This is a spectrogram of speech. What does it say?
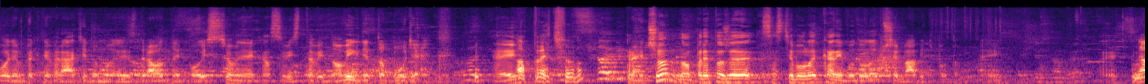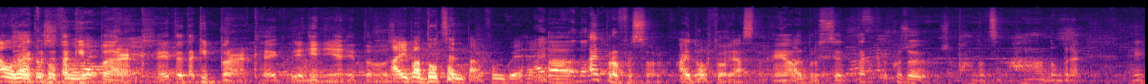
pôjdem pekne vrátiť do mojej zdravotnej poisťovne, nechám si vystaviť nový, kde to bude. Hej. A prečo? Prečo? No pretože sa s tebou lekári budú lepšie baviť potom. Naozaj to je toto akože taký perk. Hej, to je taký perk, hej, jediný. Je to, že... A iba docent tam funguje, hej. A, aj profesor, aj doktor, jasné, hej, ale proste tak akože, že pán docent, aha, dobre, hej.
